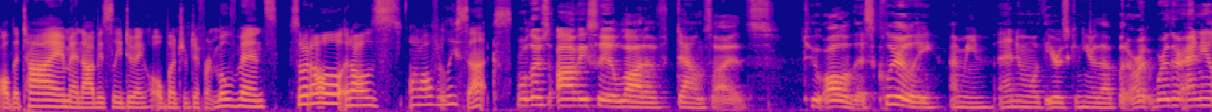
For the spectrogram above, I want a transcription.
all the time and obviously doing a whole bunch of different movements. So it all it all is it all really sucks. Well, there's obviously a lot of downsides to all of this. Clearly, I mean, anyone with ears can hear that. But are, were there any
